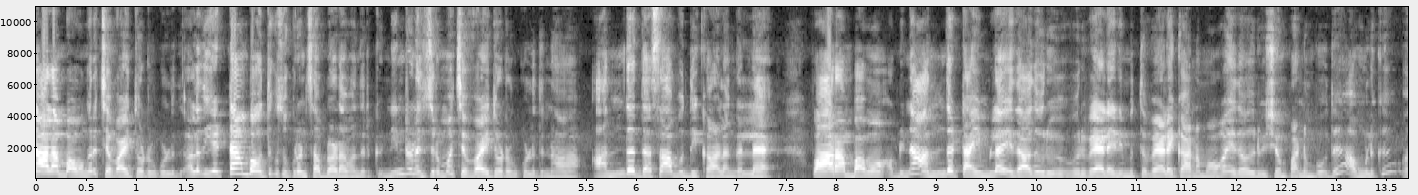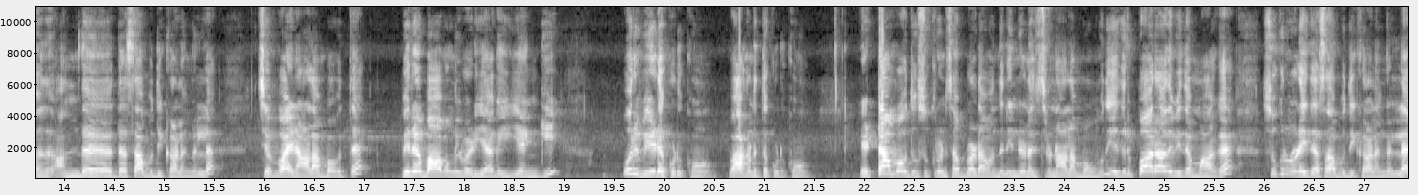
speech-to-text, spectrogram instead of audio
நாலாம் பாவங்கிற செவ்வாய் தொடர்பு கொள்ளுது. அல்லது எட்டாம் பாவத்துக்கு சுக்கிரன் சப்லாடாக வந்திருக்கு. நின்ற நட்சத்திரமாக செவ்வாய் தொடர்பு கொள்ளுதுன்னா அந்த தசாபுத்தி காலங்களில் இப்போ ஆறாம் பாவம் அப்படின்னா அந்த டைமில் ஏதாவது ஒரு ஒரு வேலை நிமித்த வேலை காரணமாக ஏதாவது ஒரு விஷயம் பண்ணும்போது அவங்களுக்கு அந்த தசாபுத்தி காலங்களில் செவ்வாய் நாலாம் பாவத்தை பிற பாவங்கள் வழியாக இயங்கி ஒரு வீடை கொடுக்கும் வாகனத்தை கொடுக்கும். எட்டாம் பாவத்துக்கு சுக்கரன் சப்லாடா வந்து நின்று நட்சத்திரம் நாலாம் பாவம் போது எதிர்பாராத விதமாக சுக்கரனுடைய தசாபுதி காலங்களில்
